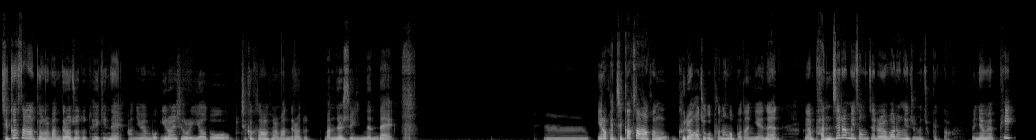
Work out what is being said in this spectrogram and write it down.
직각삼각형을 만들어줘도 되긴 해. 아니면 뭐 이런 식으로 이어도 직각삼각형을 만들어도 만들 수 있는데 음 이렇게 직각삼각형 그려가지고 푸는 것보단 얘는 그냥 반지름의 성질을 활용해주면 좋겠다. 왜냐면 P,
